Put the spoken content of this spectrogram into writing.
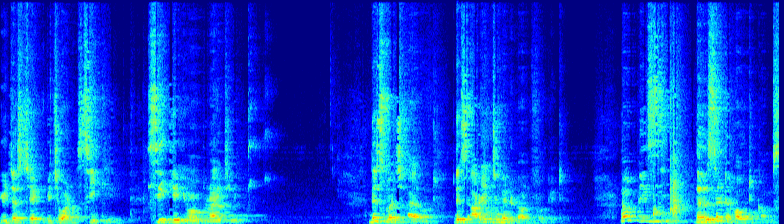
you just check which one sec sec you want to write here this much i wrote this arrangement don't forget now please see the result how it comes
